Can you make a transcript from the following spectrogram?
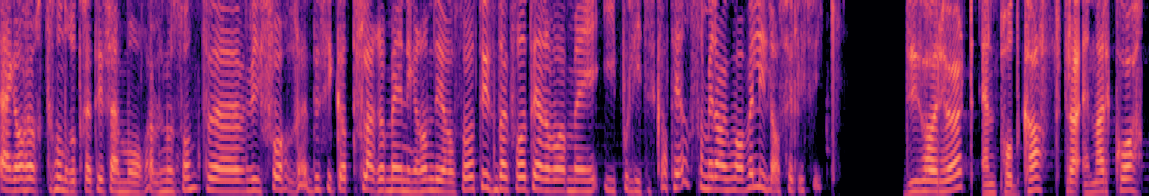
Jeg har hørt 135 år eller noe sånt. Eh, Vi får det sikkert flere meninger om det også. Tusen takk for at dere var med i Politisk kvarter, som i dag var ved Lilla Sølvisvik. Du har hørt en podkast fra NRK.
